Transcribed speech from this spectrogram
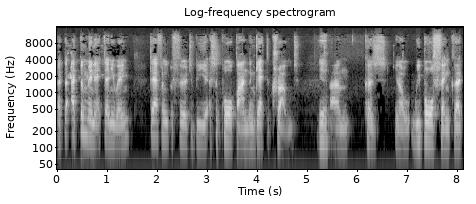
at the at the minute anyway, definitely prefer to be a support band and get the crowd. Yeah. Because you know we both think that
